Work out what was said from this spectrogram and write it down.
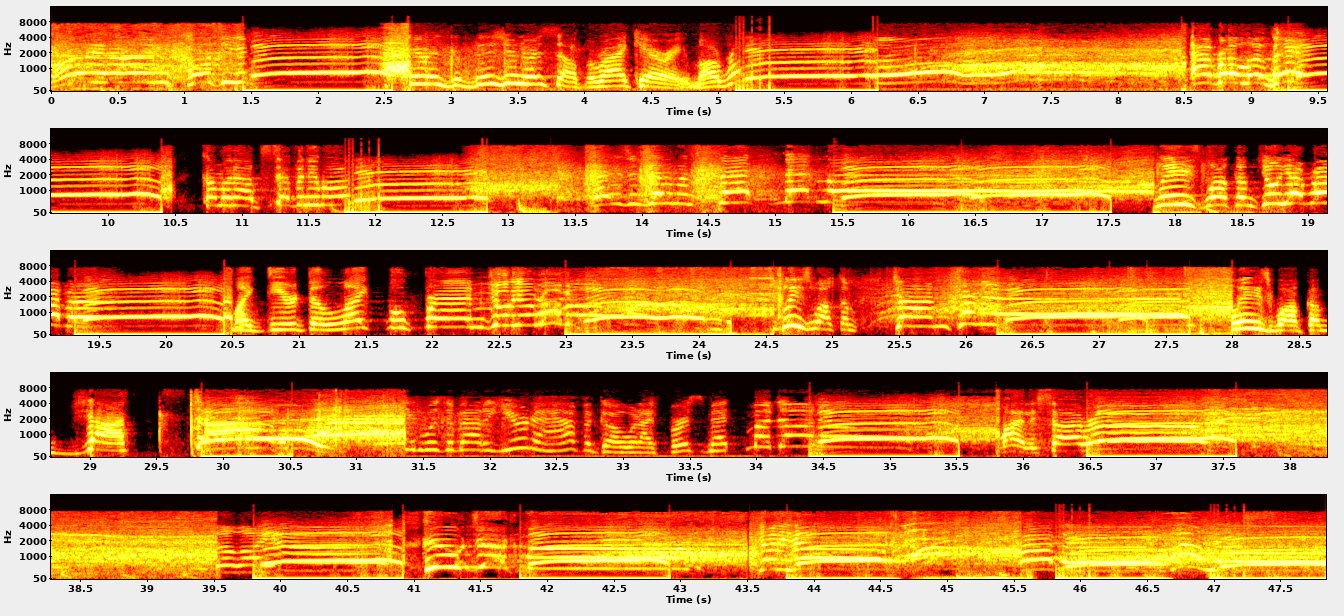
Marion Cotillard. Here is the vision herself, Mariah Carey. Mariah. Avril Lavigne. Coming out 70 more. Ladies and gentlemen, Bette Midler. Please welcome Julia Roberts. My dear, delightful friend, Julia Roberts. Please welcome John Kennedy. Please welcome Joss Stop! It was about a year and a half ago when I first met Madonna! Miley Cyrus! Johnny Depp! Robin Williams!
